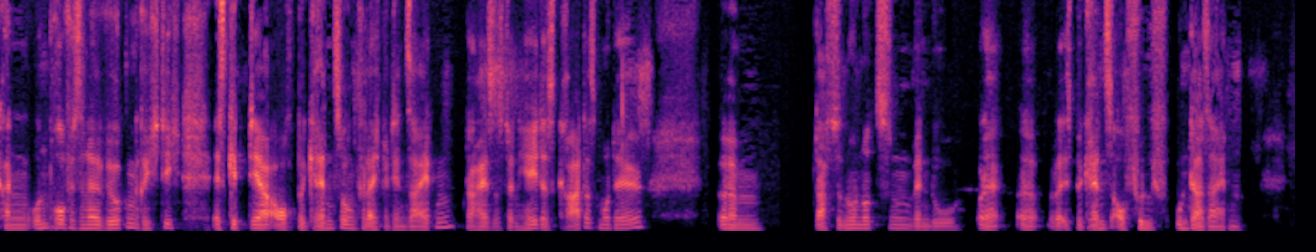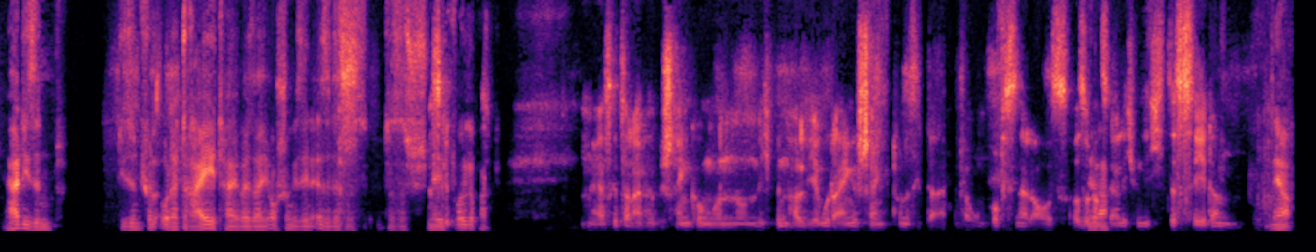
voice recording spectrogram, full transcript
Kann unprofessionell wirken, richtig. Es gibt ja auch Begrenzungen vielleicht mit den Seiten. Da heißt es dann, hey, das Gratis-Modell ähm, darfst du nur nutzen, wenn du, oder, äh, oder ist begrenzt auf fünf Unterseiten. Ja, die sind, die sind, oder drei teilweise habe ich auch schon gesehen. Also das ist, das ist schnell vollgepackt. Ja, es gibt halt einfach Beschränkungen und, und ich bin halt irgendwo eingeschränkt und es sieht da einfach unprofessionell aus. Also ja. ganz ehrlich, wenn ich das sehe, dann. Ja.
